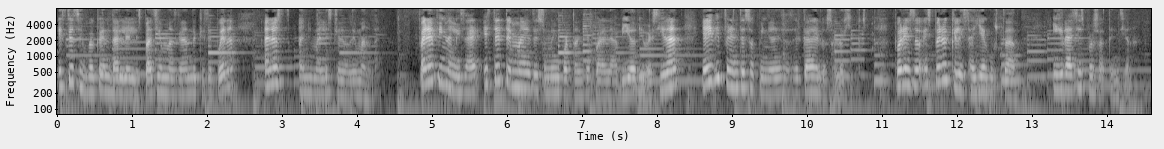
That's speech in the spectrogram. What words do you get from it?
es que se enfoca en darle el espacio más grande que se pueda a los animales que lo demandan. Para finalizar, este tema es de suma importancia para la biodiversidad y hay diferentes opiniones acerca de los zoológicos. Por eso espero que les haya gustado y gracias por su atención.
